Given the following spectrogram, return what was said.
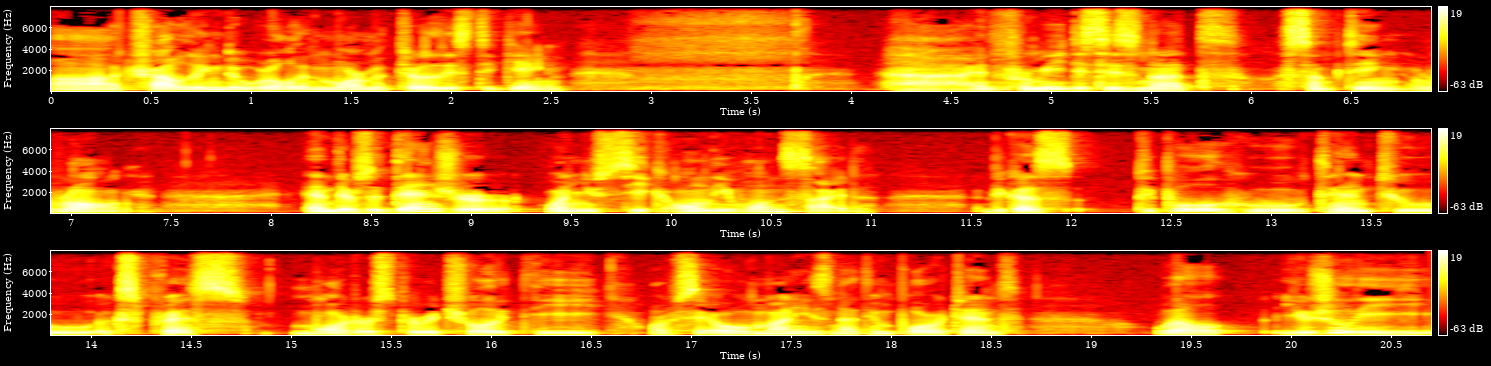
uh, traveling the world and more materialistic gain. And for me, this is not something wrong. And there's a danger when you seek only one side. Because people who tend to express more their spirituality or say, oh, money is not important, well, usually,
